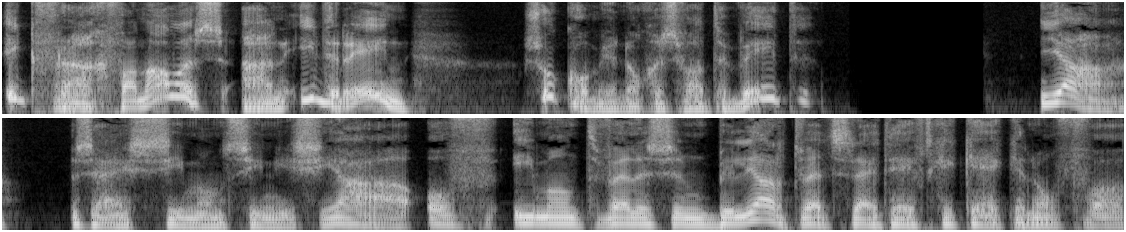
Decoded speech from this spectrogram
Ik vraag van alles aan iedereen. Zo kom je nog eens wat te weten. Ja, zei Simon cynisch. Ja, of iemand wel eens een biljartwedstrijd heeft gekeken, of, uh,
